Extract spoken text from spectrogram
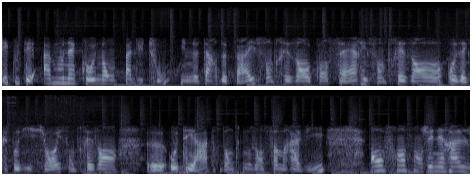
écoutez, à Monaco, non, pas du tout. Ils ne tardent pas. Ils sont présents au concert, ils sont présents aux expositions, ils sont présents au théâtre. Donc nous en sommes ravis. En France, en général,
